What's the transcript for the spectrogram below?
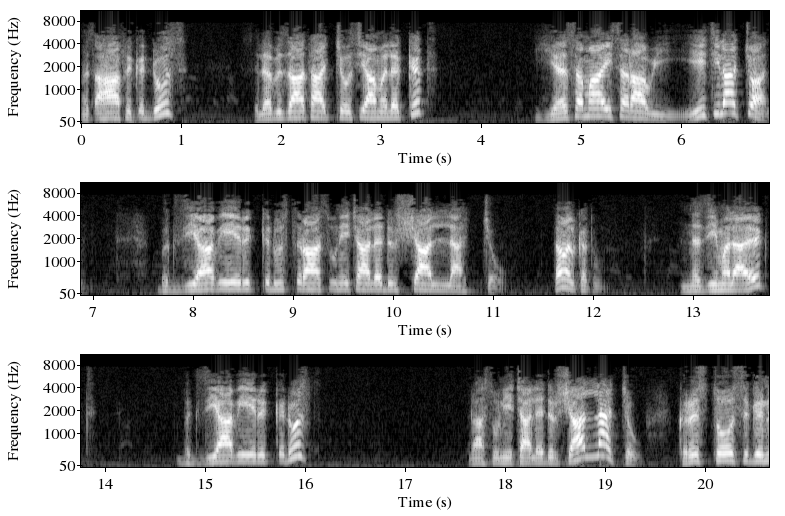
መጽሐፍ ቅዱስ ስለ ብዛታቸው ሲያመለክት የሰማይ ሰራዊት ይላቸዋል። በእግዚአብሔር ዕቅድ ውስጥ ራሱን የቻለ ድርሻ አላቸው። ተመልከቱ። እነዚህ መላእክት በእግዚአብሔር ዕቅድ ውስጥ ራሱን የቻለ ድርሻ አላቸው። ክርስቶስ ግን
